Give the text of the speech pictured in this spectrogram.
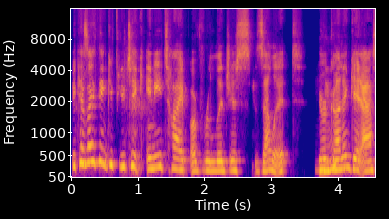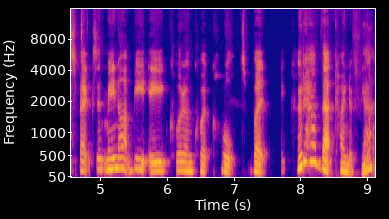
Because I think if you take any type of religious zealot, you're Mhm. going to get aspects. It may not be a quote unquote cult, but it could have that kind of feel. Yeah.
